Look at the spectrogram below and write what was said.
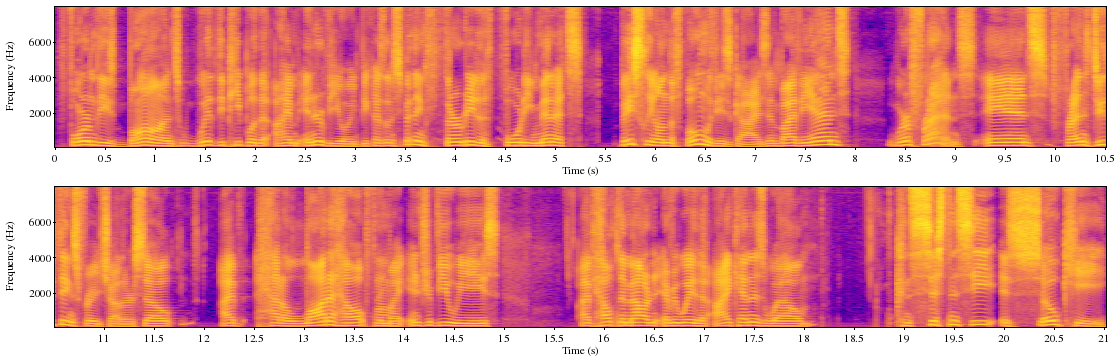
form these bonds with the people that I'm interviewing because I'm spending 30 to 40 minutes basically on the phone with these guys. And by the end, we're friends and friends do things for each other. So I've had a lot of help from my interviewees, I've helped them out in every way that I can as well. Consistency is so key.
